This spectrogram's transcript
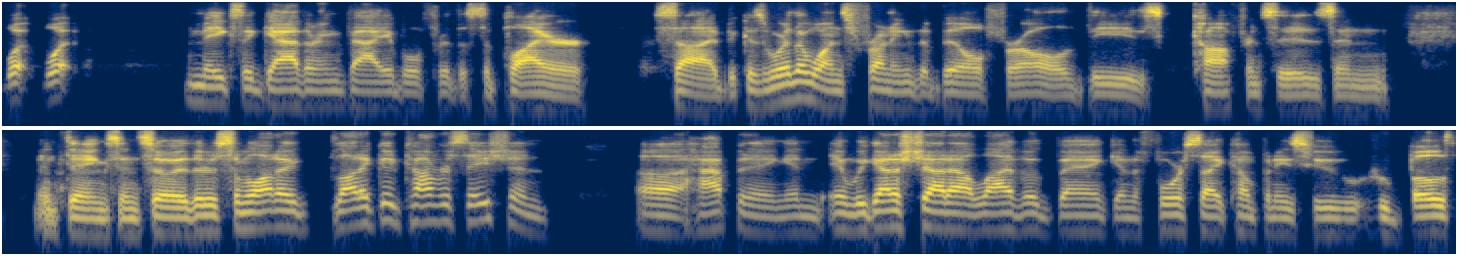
what what makes a gathering valuable for the supplier side? Because we're the ones fronting the bill for all of these conferences and and things. And so there's some a lot of a lot of good conversation uh, happening. And and we got to shout out live oak bank and the foresight companies who who both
